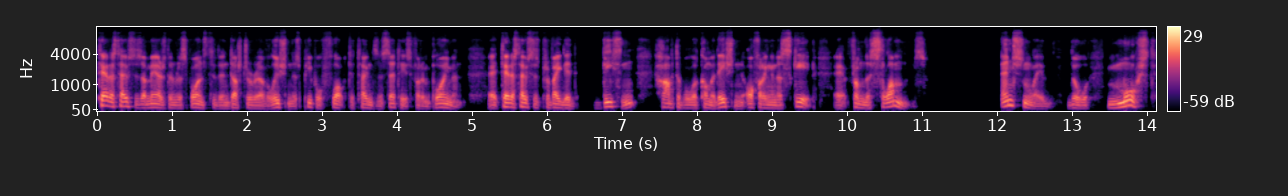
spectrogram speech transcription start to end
terraced houses emerged in response to the Industrial Revolution as people flocked to towns and cities for employment. Uh, terraced houses provided decent, habitable accommodation, offering an escape uh, from the slums. Instantly, though, most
